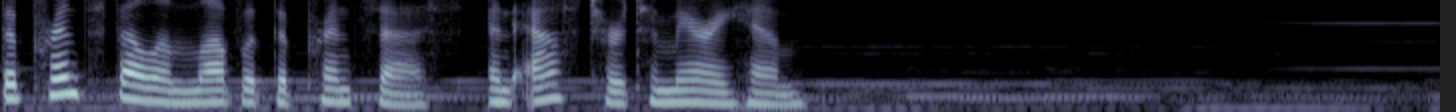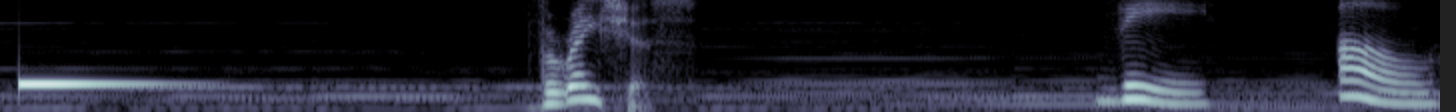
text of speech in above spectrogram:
The prince fell in love with the princess and asked her to marry him. Voracious. V O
